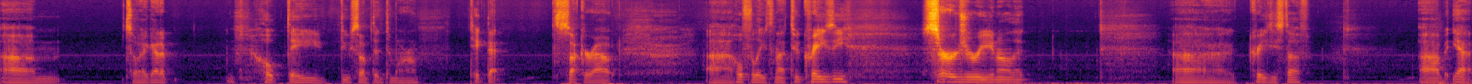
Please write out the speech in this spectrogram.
Um, so I gotta hope they do something tomorrow. Take that sucker out. Uh, hopefully it's not too crazy. Surgery and all that uh, crazy stuff. Uh, but yeah,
